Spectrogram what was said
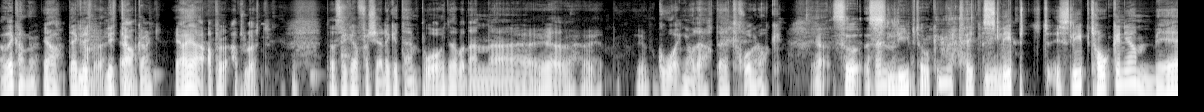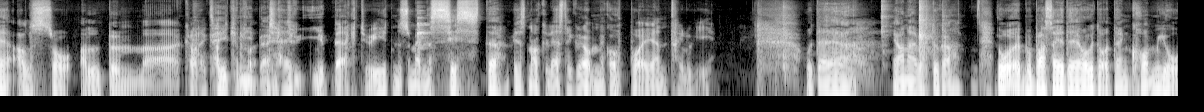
Ja, det kan du. Ja, det kan Litt, du. litt ja. Ja, ja, absolutt. Det er sikkert forskjellige tempo òg der på den uh, gåinga der. Det tror jeg nok. Ja, så Sleep Token med Take Me Sleep, Sleep Token, ja, med altså album uh, det Take Me back, Back to Me Back to Eden, som er den siste, hvis noe leste jeg meg opp på, i en trilogi. Og det Ja, nei, vet du hva. Jo, jeg må bare si det òg, da. Den kom jo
